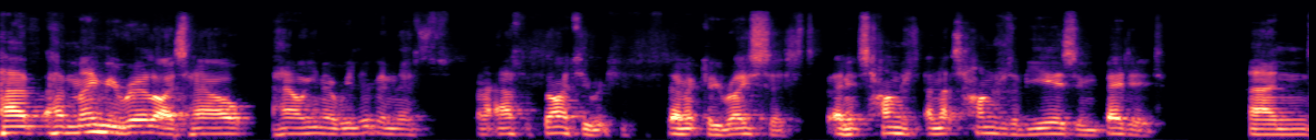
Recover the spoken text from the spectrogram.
have have made me realize how how you know we live in this uh, our society which is systemically racist, and it's hundreds, and that's hundreds of years embedded. And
